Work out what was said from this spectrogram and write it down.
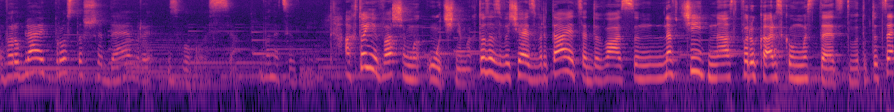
виробляють просто шедеври з волосся. Вони це вміють. А хто є вашими учнями? Хто зазвичай звертається до вас? Навчіть нас перукарському мистецтву? Тобто це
